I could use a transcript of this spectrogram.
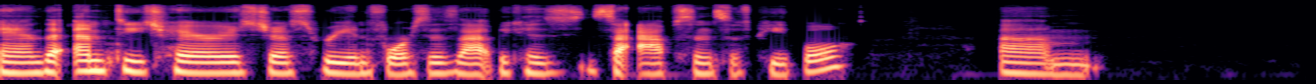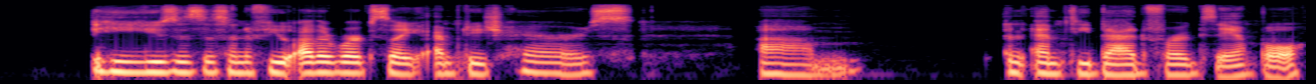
And the empty chairs just reinforces that because it's the absence of people. Um, he uses this in a few other works like empty chairs, um, an empty bed, for example.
